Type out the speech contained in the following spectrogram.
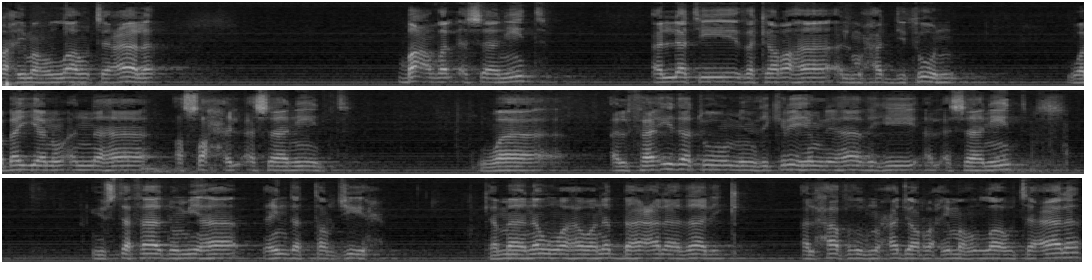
رحمه الله تعالى بعض الأسانيد التي ذكرها المحدثون وبينوا أنها أصح الأسانيد والفائدة من ذكرهم لهذه الأسانيد يستفاد بها عند الترجيح كما نوه ونبه على ذلك الحافظ ابن حجر رحمه الله تعالى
